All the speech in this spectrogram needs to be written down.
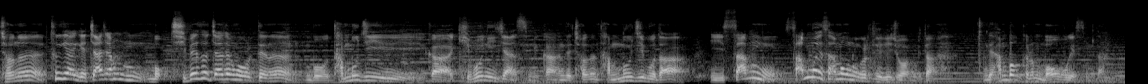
저는 특이하게 짜장 뭐 집에서 짜장 먹을 때는 뭐 단무지가 기본이지 않습니까? 근데 저는 단무지보다 이 쌈무, 쌈무에 싸 먹는 걸 되게 좋아합니다. 근데 한번 그럼 먹어보겠습니다.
